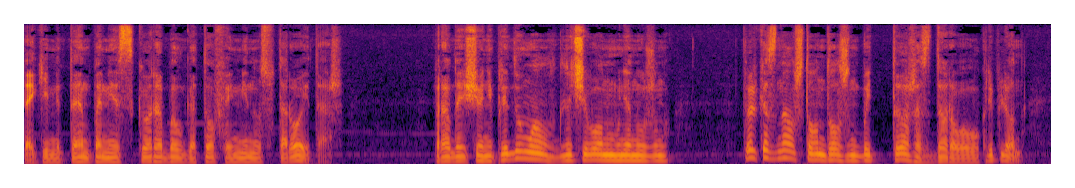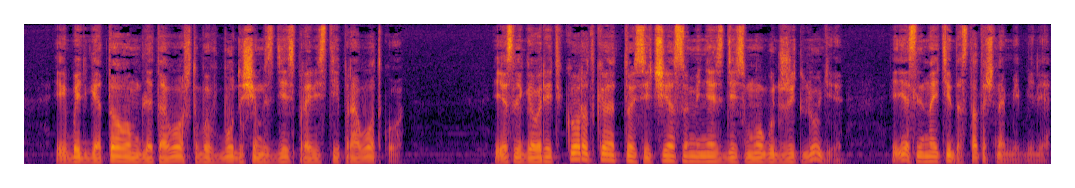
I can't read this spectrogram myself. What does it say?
Такими темпами скоро был готов и минус второй этаж. Правда, еще не придумал, для чего он мне нужен. Только знал, что он должен быть тоже здорово укреплен и быть готовым для того, чтобы в будущем здесь провести проводку — если говорить коротко, то сейчас у меня здесь могут жить люди, если найти достаточно мебели.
